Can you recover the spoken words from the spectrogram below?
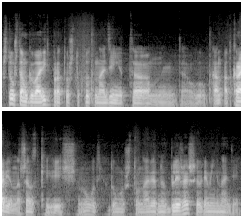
Что уж там говорить про то, что кто-то наденет э, откровенно женские вещи. Ну вот я думаю, что, наверное, в ближайшее время не наденет.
